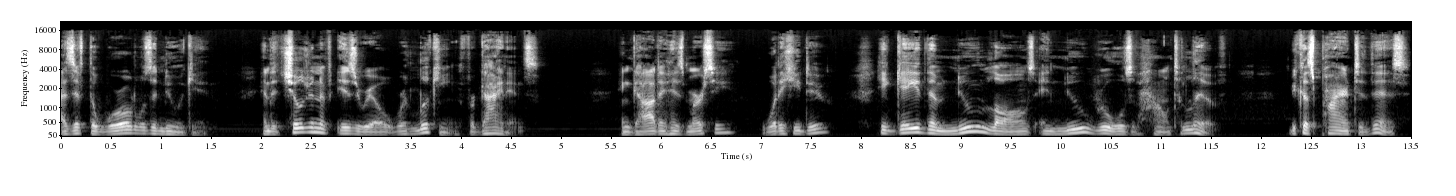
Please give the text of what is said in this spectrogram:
as if the world was anew again, and the children of Israel were looking for guidance. And God, in His mercy, what did He do? He gave them new laws and new rules of how to live. Because prior to this,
